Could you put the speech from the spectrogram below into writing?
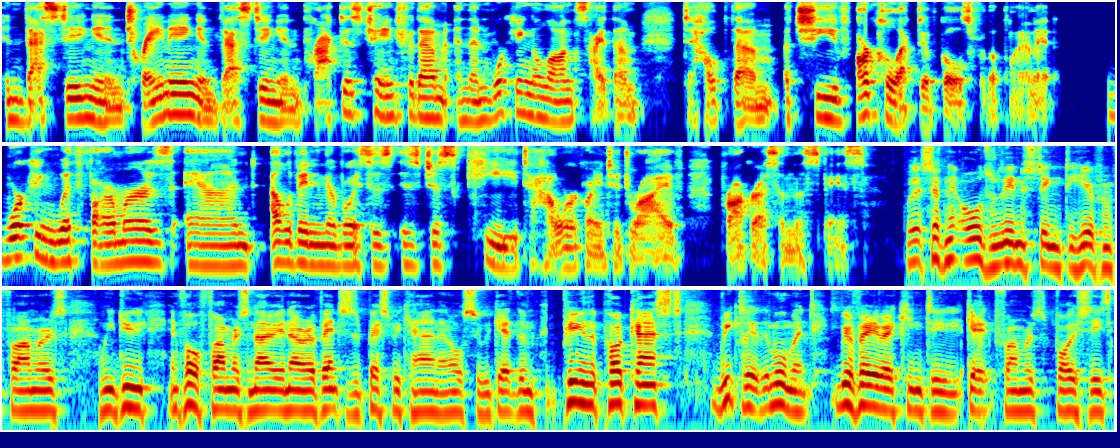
investing in training, investing in practice change for them, and then working alongside them to help them achieve our collective goals for the planet working with farmers and elevating their voices is just key to how we're going to drive progress in this space. Well, it's certainly always really interesting to hear from farmers. We do involve farmers now in our events as best we can, and also we get them appearing in the podcast weekly at the moment. We're very, very keen to get farmers' voices.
